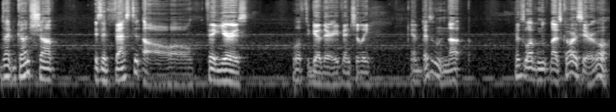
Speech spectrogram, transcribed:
That gun shop is infested? Oh, figures. We'll have to go there eventually. Yeah, there's not... There's a lot of nice cars here. Oh.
